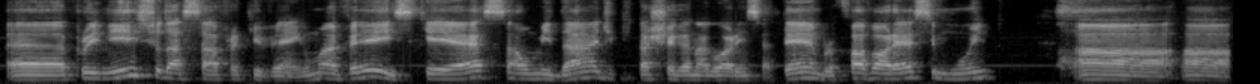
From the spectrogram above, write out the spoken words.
Uh, para o início da safra que vem, uma vez que essa umidade que está chegando agora em setembro favorece muito a, a,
